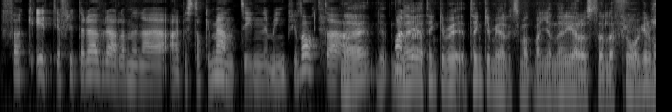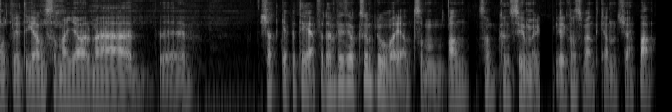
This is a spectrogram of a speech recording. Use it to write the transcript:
fuck it, jag flyttar över alla mina arbetsdokument in i min privata... Nej, det- nej jag tänker, tänker mer liksom att man genererar och ställer frågor mot lite grann som man gör med eh, ChatGPT. För den finns ju också en provvariant som man som consumer, eller konsument kan köpa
